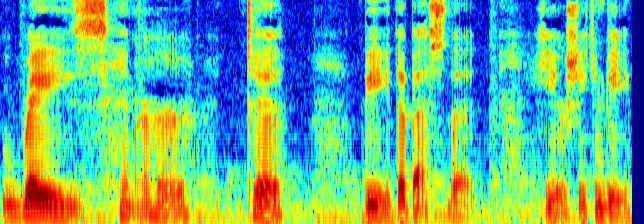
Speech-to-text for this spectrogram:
raise him or her to be the best that he or she can be.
